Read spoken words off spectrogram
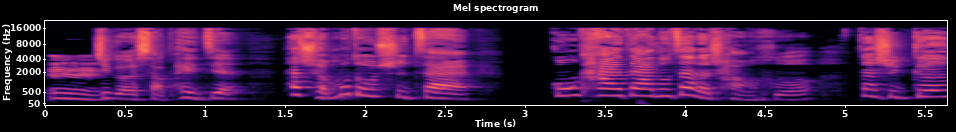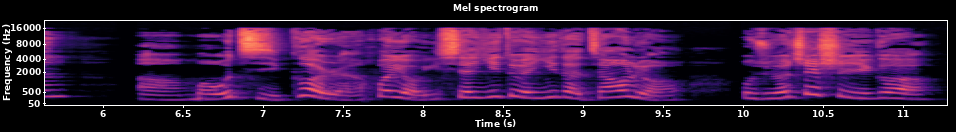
嗯，这个小配件？”他全部都是在公开大家都在的场合，但是跟呃某几个人会有一些一对一的交流。我觉得这是一个。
